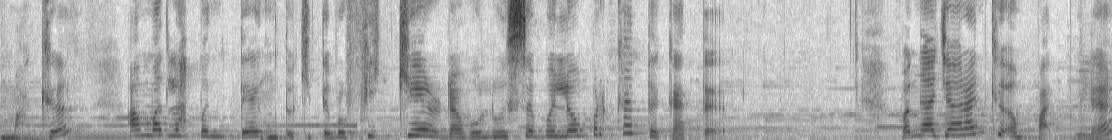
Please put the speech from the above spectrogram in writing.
Maka, amatlah penting untuk kita berfikir dahulu sebelum berkata-kata. Pengajaran keempat pula,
